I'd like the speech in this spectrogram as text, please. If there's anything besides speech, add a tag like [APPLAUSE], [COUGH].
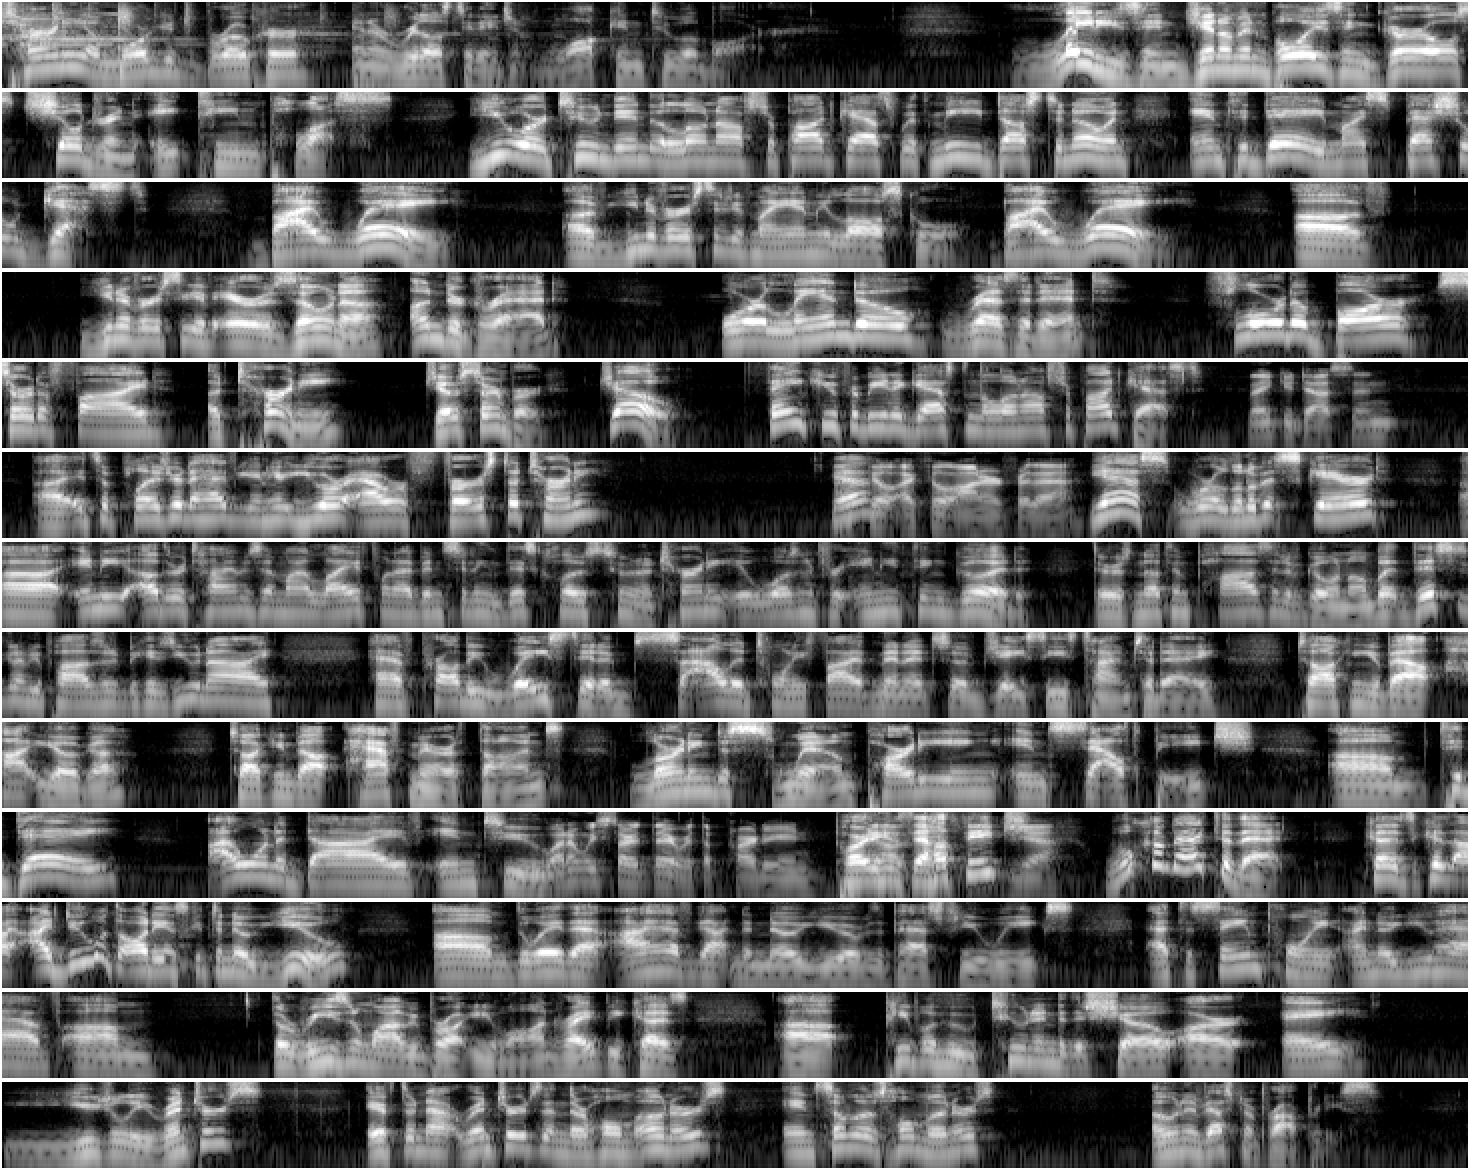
attorney, a mortgage broker, and a real estate agent walk into a bar. Ladies and gentlemen, boys and girls, children 18 plus. You are tuned in to the Loan Officer Podcast with me, Dustin Owen, and today my special guest, by way of University of Miami Law School, by way of University of Arizona undergrad, Orlando resident, Florida bar certified attorney, Joe Sternberg. Joe, thank you for being a guest on the Loan Officer Podcast. Thank you, Dustin. Uh, it's a pleasure to have you in here. You are our first attorney. I feel I feel honored for that. Yes, we're a little bit scared. Uh, any other times in my life when I've been sitting this close to an attorney, it wasn't for anything good. There was nothing positive going on. But this is going to be positive because you and I have probably wasted a solid 25 minutes of JC's time today talking about hot yoga, talking about half marathons, learning to swim, partying in South Beach. Um, today, I want to dive into Why don't we start there with the party in Party in South Beach? Yeah. We'll come back to that because because I, I do want the audience to get to know you um, the way that I have gotten to know you over the past few weeks. At the same point, I know you have um, the reason why we brought you on, right? Because uh, people who tune into the show are a usually renters. If they're not renters, then they're homeowners, and some of those homeowners own investment properties.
